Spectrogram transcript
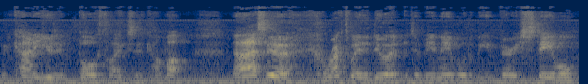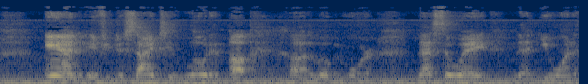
we're kind of using both legs to come up. Now that's the correct way to do it, to being able to be very stable. And if you decide to load it up uh, a little bit more, that's the way that you want to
